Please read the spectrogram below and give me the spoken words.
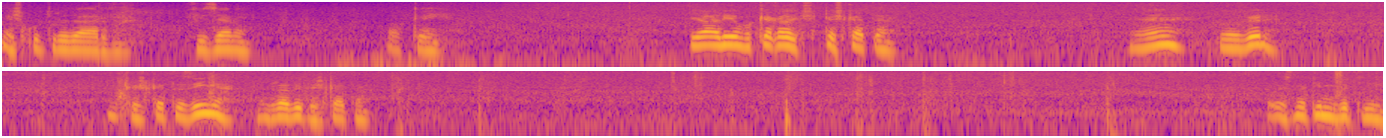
é a escultura da árvore. Fizeram. Ok. E ali uma cascata. Estão a ver? Uma cascatazinha. Vamos lá ver cascata. A ver se não temos aqui.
